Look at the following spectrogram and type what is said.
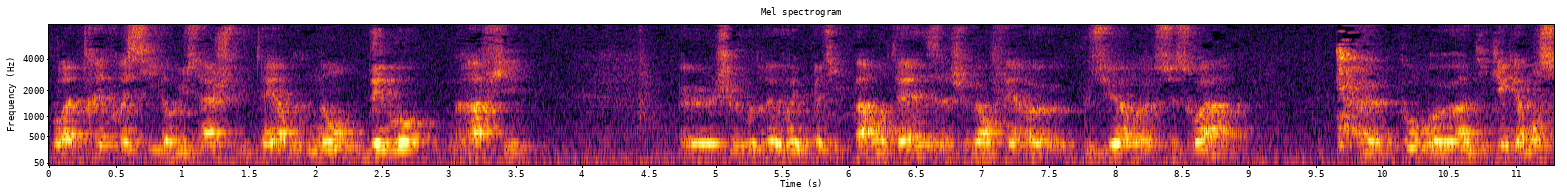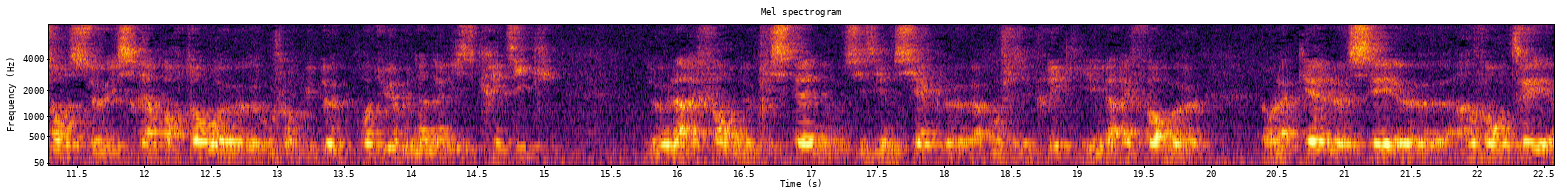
pour être très précis dans l'usage du terme, non démographiée. Euh, je voudrais ouvrir une petite parenthèse, je vais en faire euh, plusieurs euh, ce soir, pour indiquer qu'à mon sens, il serait important aujourd'hui de produire une analyse critique de la réforme de Christène au VIe siècle avant Jésus-Christ, qui est la réforme dans laquelle s'est inventée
